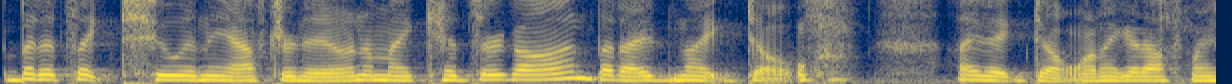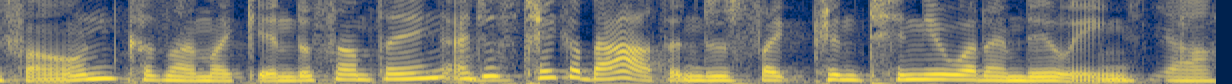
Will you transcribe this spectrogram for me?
but it's like two in the afternoon and my kids are gone, but I like don't, I like don't want to get off my phone because I'm like into something. I just take a bath and just like continue what I'm doing. Yeah.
